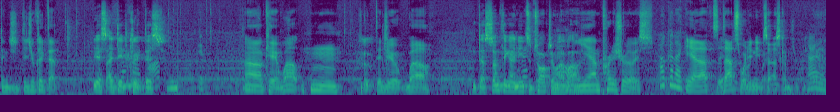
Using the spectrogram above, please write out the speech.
did you, did you click that? Yes, I did click this. Okay, well, hmm. Did you? Well, There's something I need to talk to him about. yeah, I'm pretty sure there is. how can I get Yeah, that's that's what you need to ask him. You can.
